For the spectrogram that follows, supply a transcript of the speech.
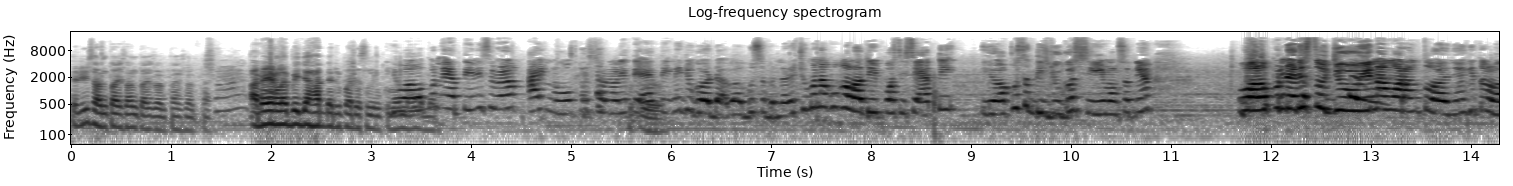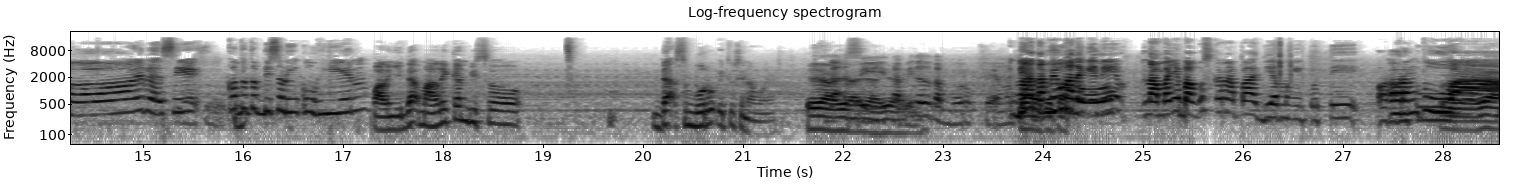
Jadi santai santai santai santai. Ada yang lebih jahat daripada selingkuh. Ya, walaupun Eti ini sebenarnya I know personality Eti ini juga udah bagus sebenarnya. Cuman aku kalau di posisi Eti, ya aku sedih juga sih. Maksudnya walaupun dia disetujuin sama orang tuanya gitu loh, ya gak sih? Kok tetap diselingkuhin? Paling tidak Malik kan bisa tidak seburuk itu sih namanya. Iya Enggak iya sih iya. iya. tapi itu tetap buruk sih emang. Ya, tapi Malik ini namanya bagus karena apa? Dia mengikuti orang, Orang tua. ya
